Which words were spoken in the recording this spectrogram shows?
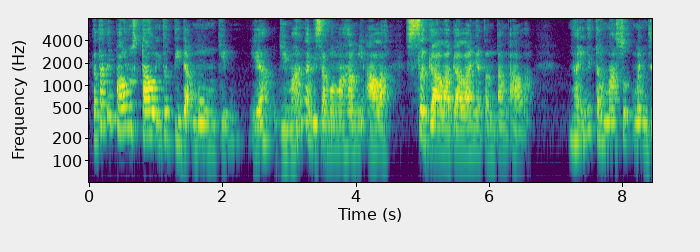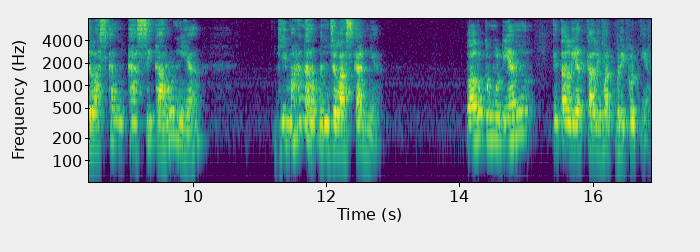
Tetapi Paulus tahu itu tidak mungkin, ya. Gimana bisa memahami Allah segala-galanya tentang Allah? Nah, ini termasuk menjelaskan kasih karunia Gimana menjelaskannya? Lalu kemudian kita lihat kalimat berikutnya.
